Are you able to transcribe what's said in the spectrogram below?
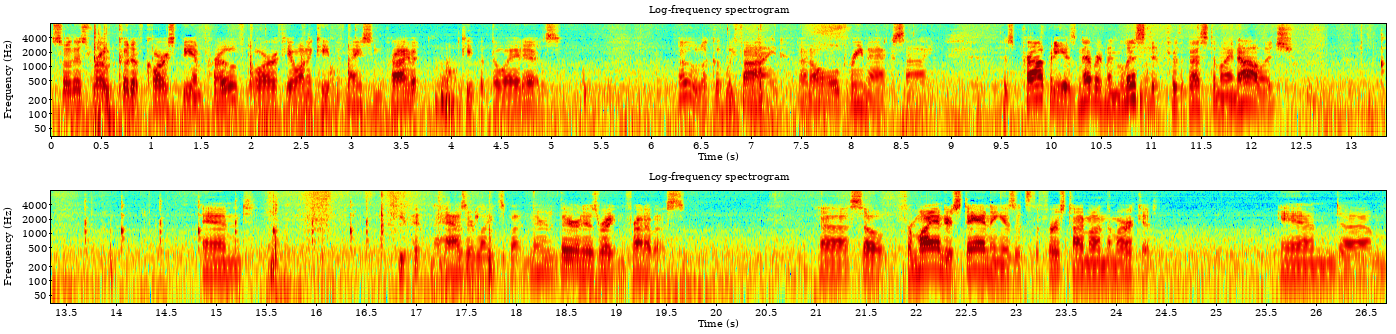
So this road could of course be improved or if you want to keep it nice and private, keep it the way it is. Oh, look what we find. An old Remax sign. This property has never been listed for the best of my knowledge. And keep hitting the hazard lights button. There, there it is right in front of us. Uh, so, from my understanding, is it's the first time on the market, and um,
